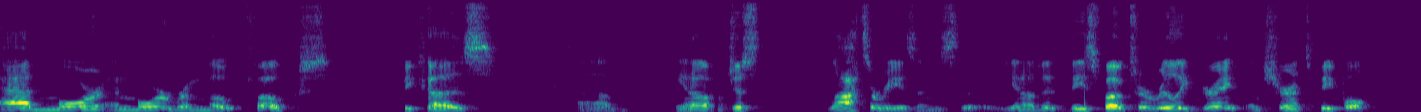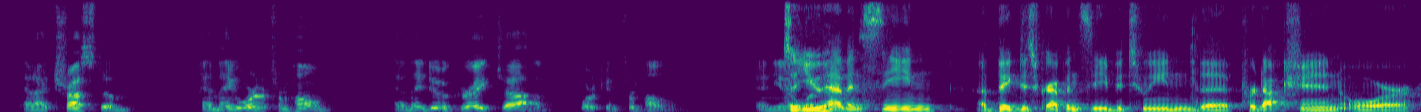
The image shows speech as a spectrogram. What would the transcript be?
add more and more remote folks because um, you know just lots of reasons. You know, that these folks are really great insurance people, and I trust them, and they work from home, and they do a great job working from home. And you know, so you haven't seen a big discrepancy between the production or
